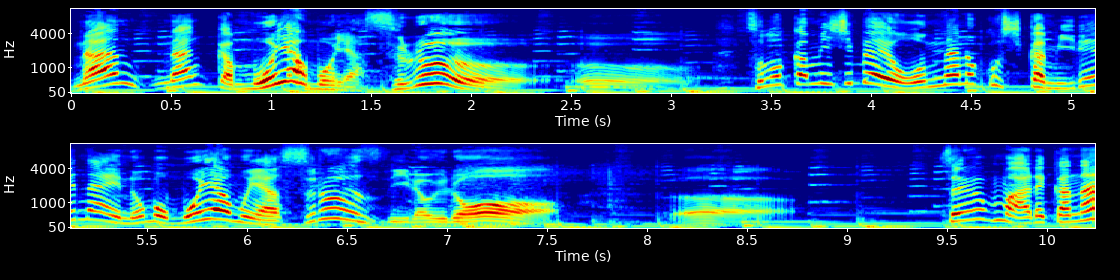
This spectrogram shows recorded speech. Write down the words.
なん、なんかもやもやする。うん。その紙芝居を女の子しか見れないのももやもやするんすいろいろ。うん。それもあれかな？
